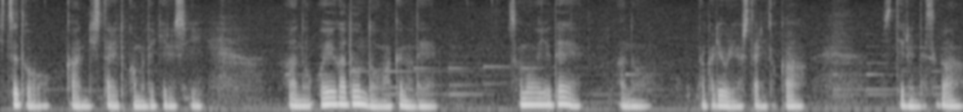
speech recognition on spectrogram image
湿度を管理したりとかもできるしあのお湯がどんどん沸くのでそのお湯であのなんか料理をしたりとかしてるんですが、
